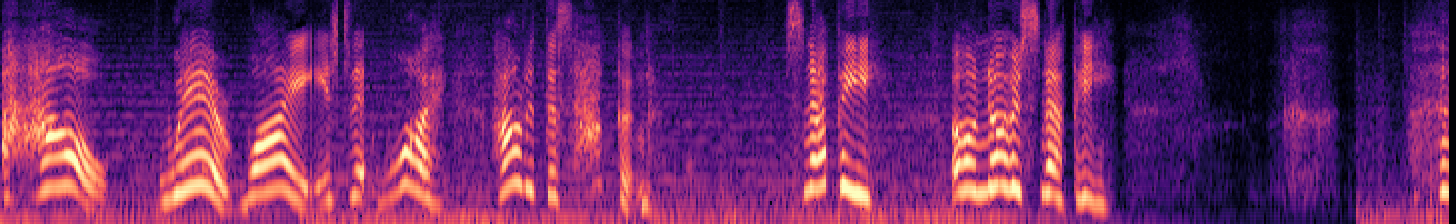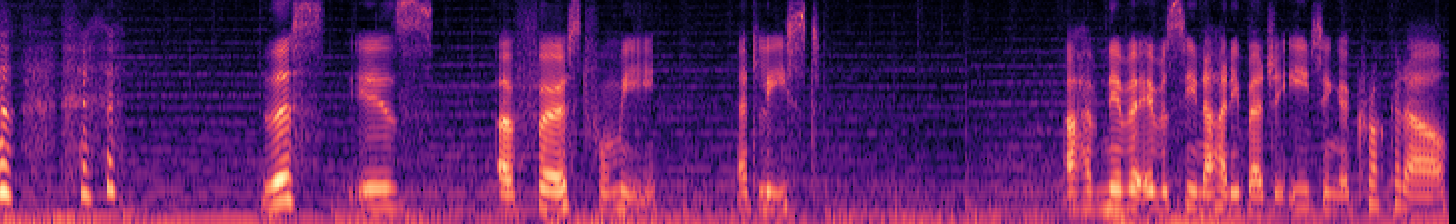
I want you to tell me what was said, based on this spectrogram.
uh, how? Where? Why is that? Why? How did this happen? Snappy! Oh no, Snappy! this is a first for me, at least. I have never ever seen a honey badger eating a crocodile.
